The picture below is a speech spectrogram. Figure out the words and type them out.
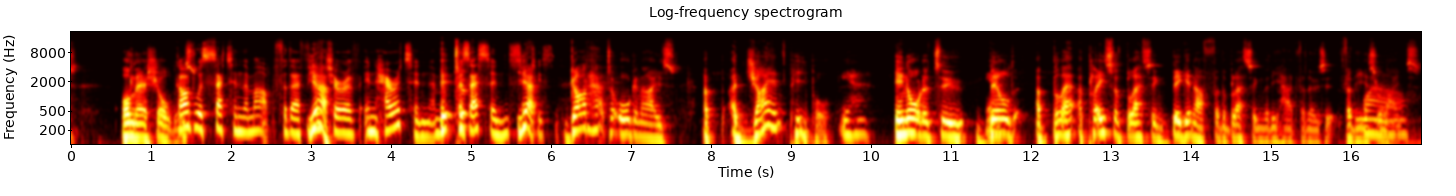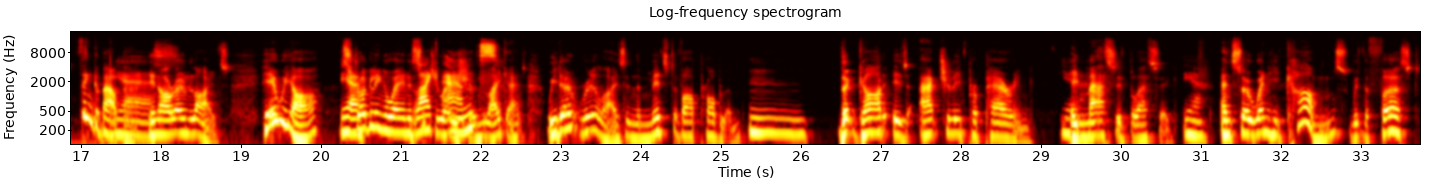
on their shoulders. God was setting them up for their Yeah. future of inheriting and It took- possessing yeah. God had to organize a, a giant people Yeah. In order to build a, ble- a place of blessing big enough for the blessing that He had for those for the Wow. Israelites. Think about that in our own lives. Here we are. Yeah. Struggling away in a Like situation ants. like ants. We don't realize in the midst of our problem Mm. that God is actually preparing Yeah. a massive blessing. yeah. And so when he comes with the first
